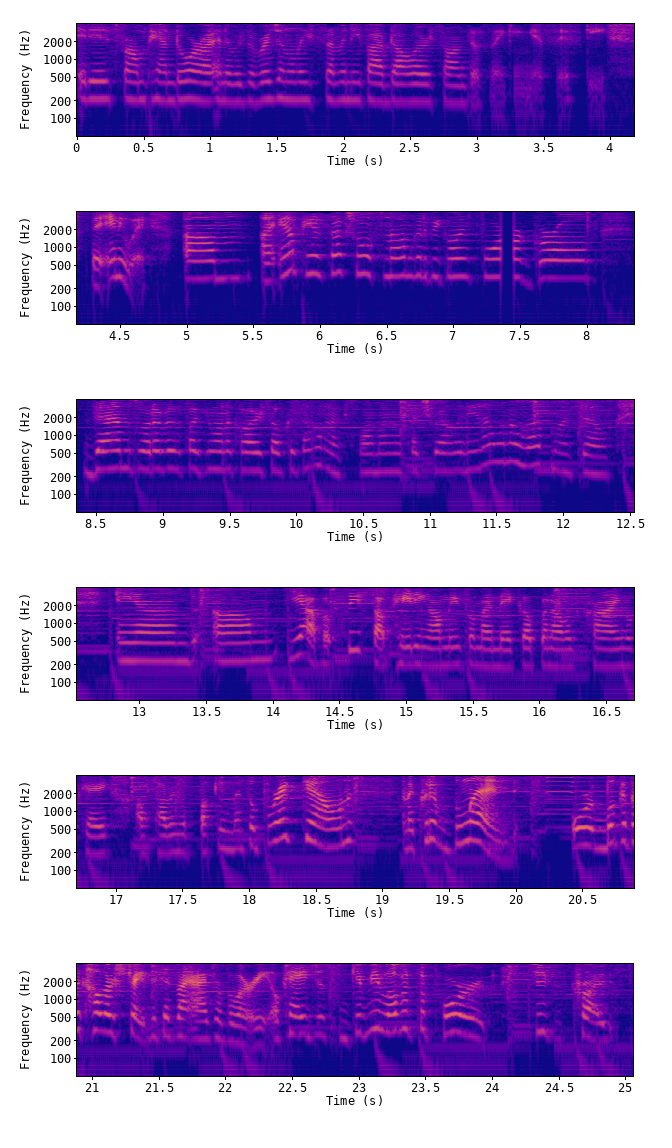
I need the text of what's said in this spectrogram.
It is from Pandora and it was originally $75, so I'm just making it 50 But anyway, um, I am pansexual, so now I'm going to be going for girls, thems, whatever the fuck you want to call yourself, because I want to explore my own sexuality and I want to love myself. And um, yeah, but please stop hating on me for my makeup when I was crying, okay? I was having a fucking mental breakdown and I couldn't blend or look at the color straight because my eyes were blurry, okay? Just give me love and support. Jesus Christ.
